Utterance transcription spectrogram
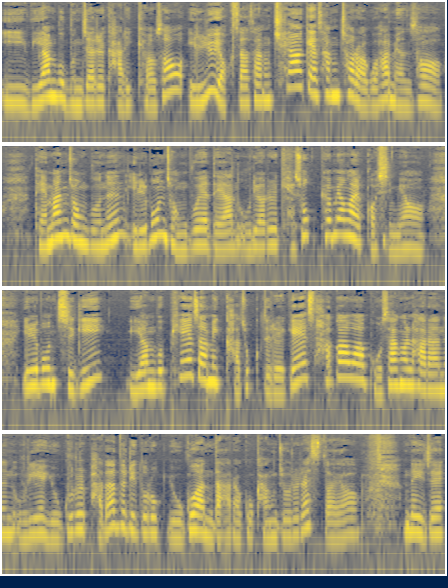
이 위안부 문제를 가리켜서 인류 역사상 최악의 상처라고 하면서 대만 정부는 일본 정부에 대한 우려를 계속 표명할 것이며 일본 측이 위안부 피해자 및 가족들에게 사과와 보상을 하라는 우리의 요구를 받아들이도록 요구한다라고 강조를 했어요. 근데 이제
